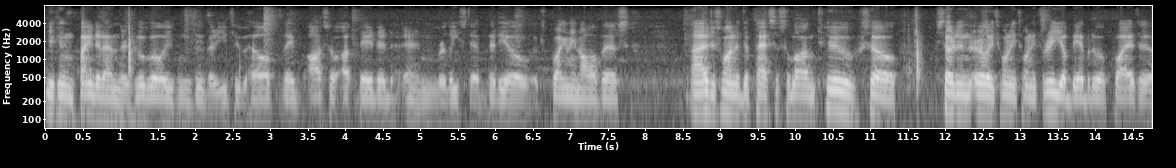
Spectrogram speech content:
you can find it on their Google, you can do their YouTube help. They've also updated and released a video explaining all of this. I just wanted to pass this along too, so Starting in early 2023, you'll be able to apply to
